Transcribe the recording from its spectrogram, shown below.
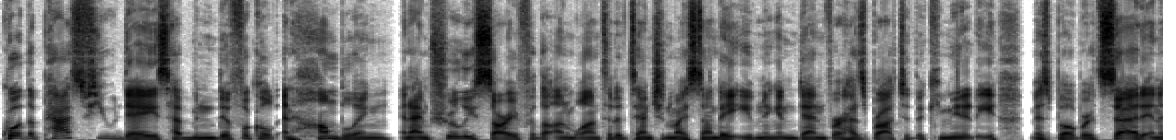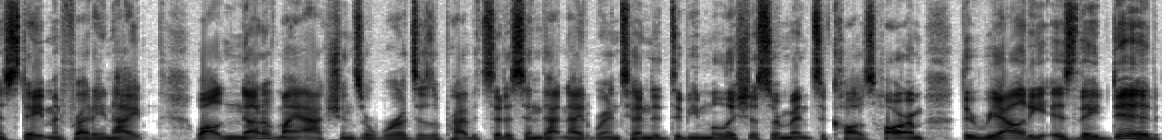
Quote, the past few days have been difficult and humbling, and I'm truly sorry for the unwanted attention my Sunday evening in Denver has brought to the community, Ms. Boebert said in a statement Friday night. While none of my actions or words as a private citizen that night were intended to be malicious or meant to cause harm, the reality is they did,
